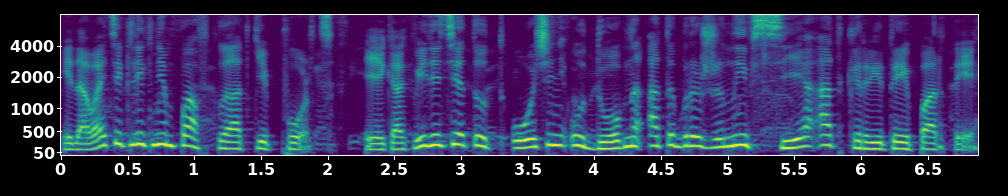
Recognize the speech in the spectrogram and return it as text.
И давайте кликнем по вкладке Ports. И как видите, тут очень удобно отображены все открытые порты.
